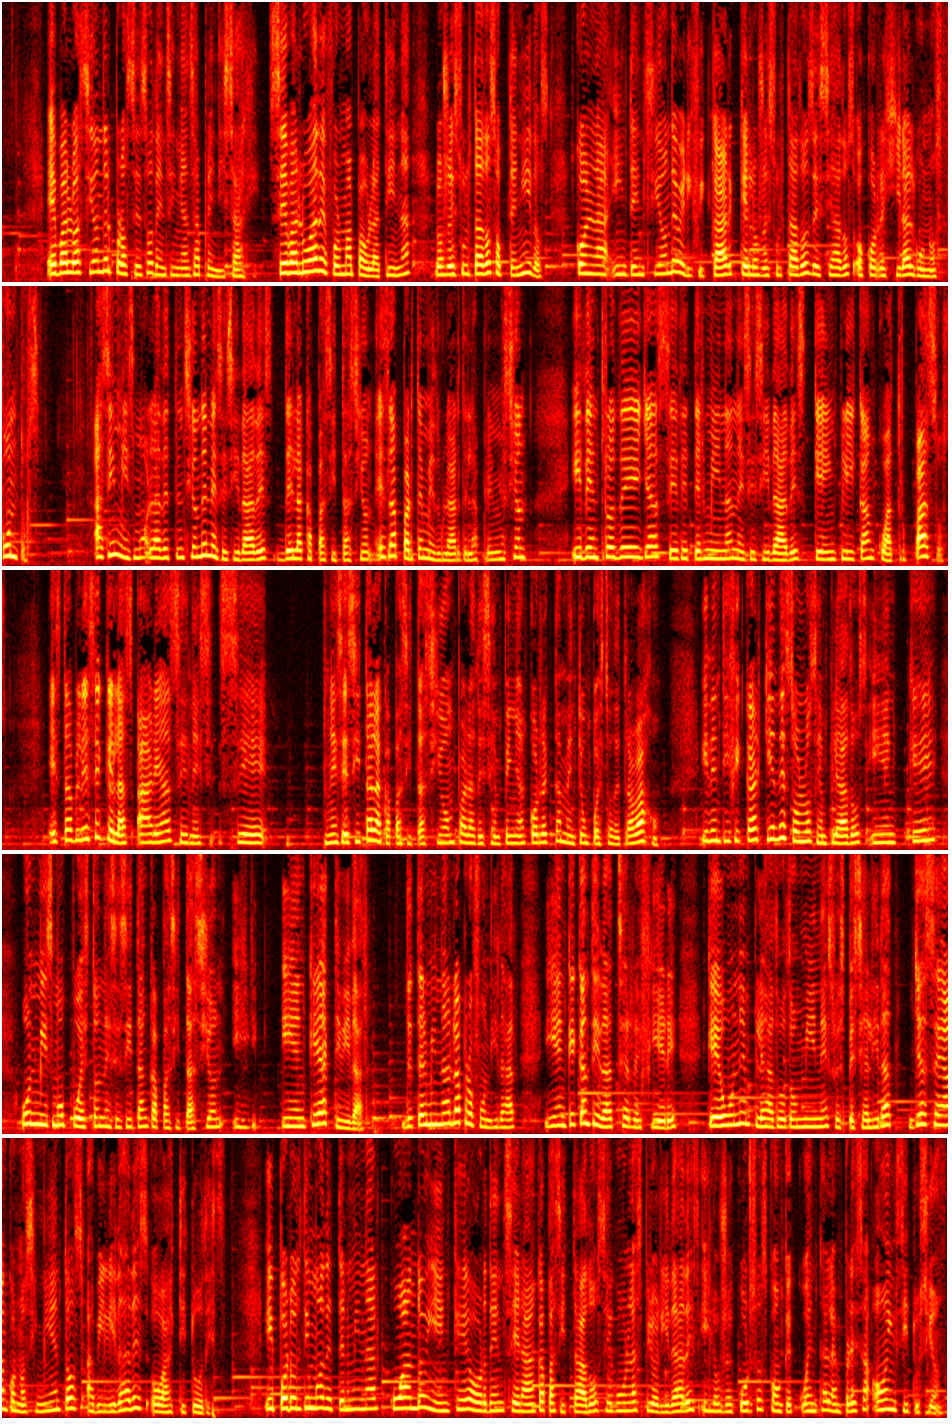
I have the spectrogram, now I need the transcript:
Evaluación del proceso de enseñanza-aprendizaje. Se evalúa de forma paulatina los resultados obtenidos, con la intención de verificar que los resultados deseados o corregir algunos puntos. Asimismo, la detención de necesidades de la capacitación es la parte medular de la planeación y dentro de ella se determinan necesidades que implican cuatro pasos. Establece que las áreas se, necesita la capacitación para desempeñar correctamente un puesto de trabajo. Identificar quiénes son los empleados y en qué un mismo puesto necesitan capacitación y en qué actividad. Determinar la profundidad y en qué cantidad se refiere que un empleado domine su especialidad, ya sean conocimientos, habilidades o actitudes. Y por último, determinar cuándo y en qué orden serán capacitados según las prioridades y los recursos con que cuenta la empresa o institución.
